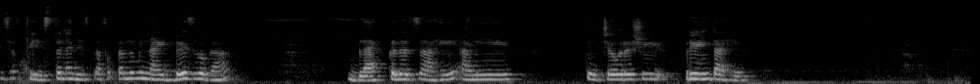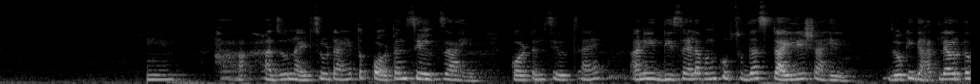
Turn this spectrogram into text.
तिचा फेस तर नाही दिसता. फक्त तुम्ही नाईट ड्रेस बघा. ब्लॅक कलरचा आहे आणि त्याच्यावर अशी प्रिंट आहे. हा हा जो नाईट सूट आहे तो कॉटन सिल्कचा आहे. कॉटन सिल्कचा आहे. आणि दिसायला पण खूप सुद्धा स्टायलिश आहे. जो की घातल्यावर तर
